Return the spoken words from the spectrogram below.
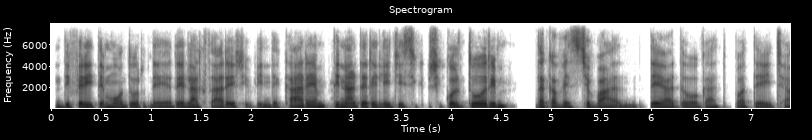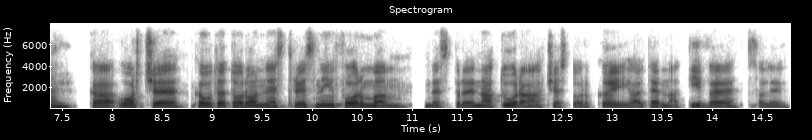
diferite moduri de relaxare și vindecare din alte religii și culturi. Dacă aveți ceva de adăugat, poate aici. Ca orice căutător onest, trebuie să ne informăm despre natura acestor căi alternative, să le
